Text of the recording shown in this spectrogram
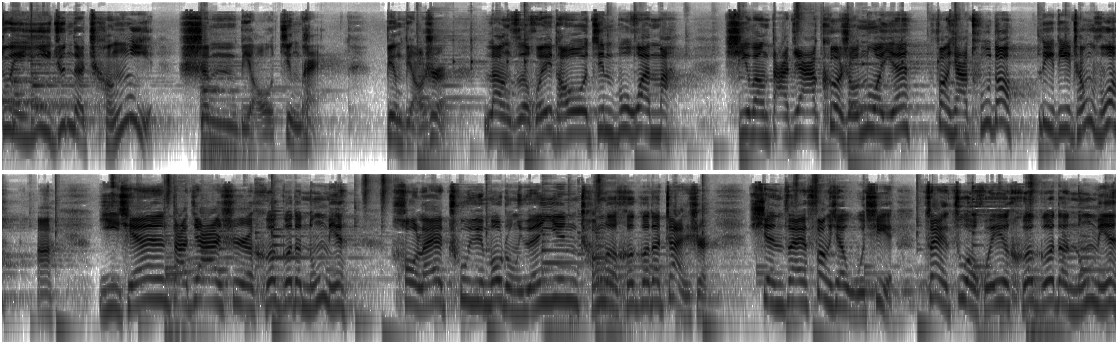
对义军的诚意深表敬佩，并表示“浪子回头金不换”嘛，希望大家恪守诺言，放下屠刀，立地成佛啊！以前大家是合格的农民，后来出于某种原因成了合格的战士。现在放下武器，再做回合格的农民，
